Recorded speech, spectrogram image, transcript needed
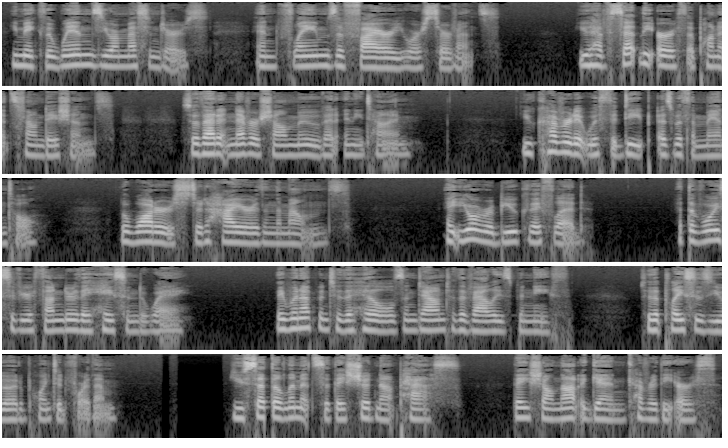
You make the winds your messengers, and flames of fire your servants. You have set the earth upon its foundations, so that it never shall move at any time. You covered it with the deep as with a mantle. The waters stood higher than the mountains. At your rebuke they fled. At the voice of your thunder they hastened away. They went up into the hills and down to the valleys beneath, to the places you had appointed for them. You set the limits that they should not pass. They shall not again cover the earth.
